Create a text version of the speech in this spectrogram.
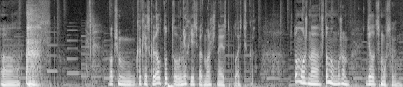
А, В общем, как я сказал, тут у них есть возможность наезда пластика. Что можно, что мы можем делать с мусором?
